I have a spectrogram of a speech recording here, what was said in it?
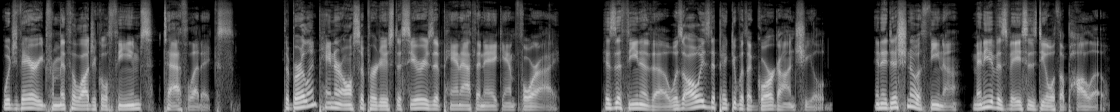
which varied from mythological themes to athletics. The Berlin painter also produced a series of Panathenaic amphorae. His Athena, though, was always depicted with a Gorgon shield. In addition to Athena, many of his vases deal with Apollo.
